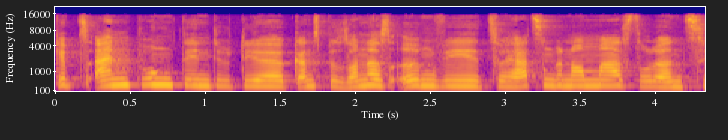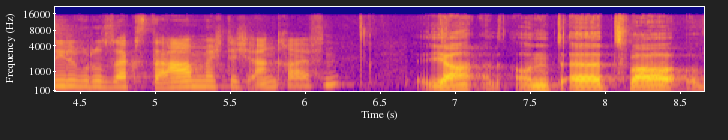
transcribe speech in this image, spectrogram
Gibt es einen Punkt, den du dir ganz besonders irgendwie zu Herzen genommen hast oder ein Ziel, wo du sagst, da möchte ich angreifen? Ja, und äh, zwar,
